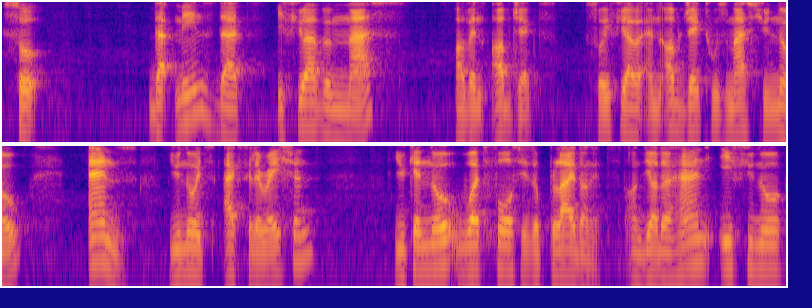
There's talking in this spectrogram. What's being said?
So that means that if you have a mass of an object, so if you have an object whose mass you know, and you know its acceleration, you can know what force is applied on it. On the other hand, if you know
